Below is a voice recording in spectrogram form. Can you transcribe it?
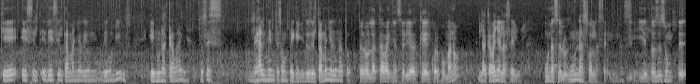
que es el, es el tamaño de un, de un virus en una cabaña. Entonces, realmente son pequeñitos, del tamaño de un átomo. ¿Pero la cabaña sería qué, el cuerpo humano? La cabaña es la célula. Una célula. Una sola célula. Sí. Y, entonces, eh,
